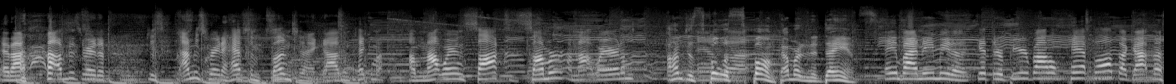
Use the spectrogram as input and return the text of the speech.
and I, I'm just ready to just I'm just ready to have some fun tonight, guys. I'm taking my I'm not wearing socks. It's summer. I'm not wearing them. I'm just And, full of uh, spunk. I'm ready to dance. Anybody need me to get their beer bottle cap off? I got my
